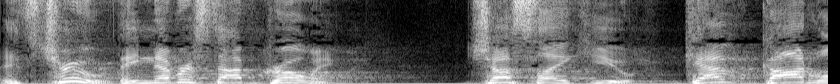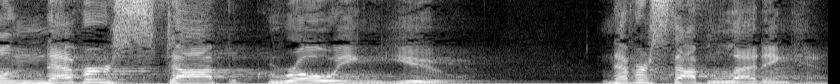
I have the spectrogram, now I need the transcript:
It's true. They never stop growing, just like you. God will never stop growing you. Never stop letting Him.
